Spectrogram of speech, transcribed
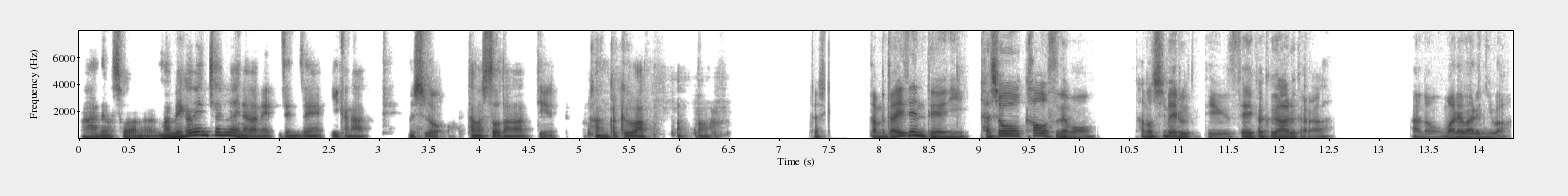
まあでもそうだな。まあメガベンチャーぐらいならね、全然いいかなって。むしろ楽しそうだなっていう感覚はあったな。に。多分大前提に多少カオスでも楽しめるっていう性格があるから、あの、我々には。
